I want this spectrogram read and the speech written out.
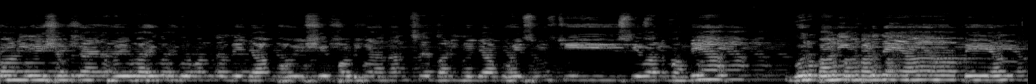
ਬਾਣੀ ਦੇ ਸ਼ਬਦ ਗਾਇਨ ਹੋਏ। ਵਾਹਿਗੁਰੂ ਗੁਰਮੰਤਰ ਦੇ ਜਾਪ ਹੋਏ। ਛੇ ਪੌੜੀਆਂ ਆਨੰਦ ਸੇ ਬਾਣੀ ਦੇ ਜਾਪ ਹੋਏ। ਸਮੁੱਚੀ ਸੇਵਾ ਨਿਭਾਉਂਦੇ ਆ। ਗੁਰਬਾਣੀ ਪੜ੍ਹਦੇ ਆ, ਬੇਅੰਤ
